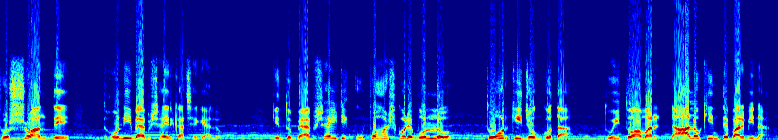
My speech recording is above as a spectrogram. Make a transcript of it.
শস্য আনতে ধনী ব্যবসায়ীর কাছে গেল। কিন্তু ব্যবসায়ীটি উপহাস করে বলল, তোর কি যোগ্যতা? তুই তো আমার ডালও কিনতে পারবি না।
